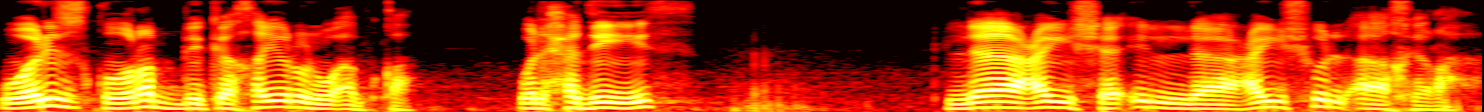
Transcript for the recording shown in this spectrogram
ورزق ربك خير وأبقى. والحديث لا عيش إلا عيش الآخرة.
